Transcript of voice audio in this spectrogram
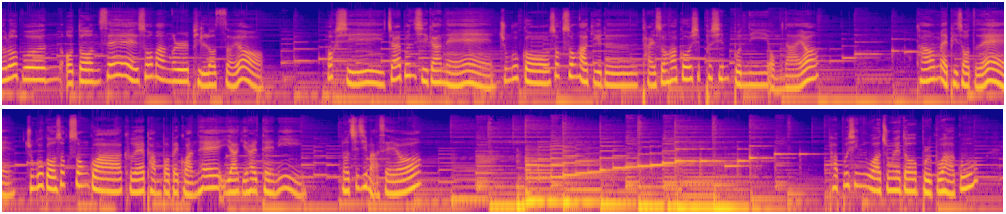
여러분, 어떤 새해의 소망을 빌었어요? 혹시 짧은 시간에 중국어 속성하기를 달성하고 싶으신 분이 없나요? 다음 에피소드에 중국어 속성과 그의 방법에 관해 이야기할 테니 놓치지 마세요. 바쁘신 와중에도 불구하고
